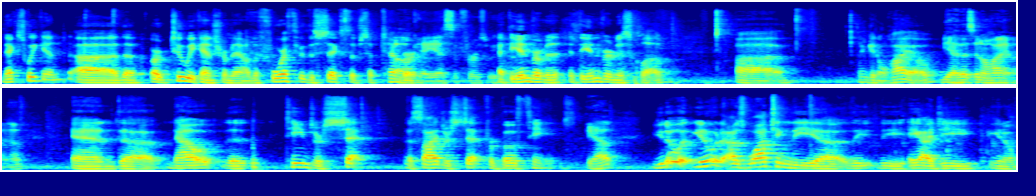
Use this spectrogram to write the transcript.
next weekend, uh, the or two weekends from now, the fourth through the sixth of September, Okay, yes, the first week. at the Inverness at the Inverness Club, uh, I think in Ohio, yeah, that's in Ohio. Yeah. and uh, now the teams are set. The sides are set for both teams. Yeah. You know what? You know what? I was watching the uh, the the AIG, you know,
